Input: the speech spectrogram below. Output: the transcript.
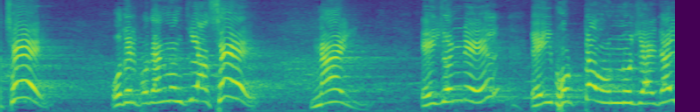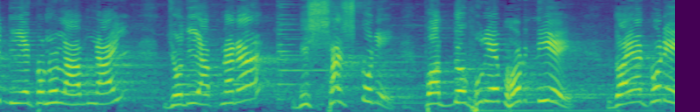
আছে? ওদের প্রধানমন্ত্রী আছে? নাই। এই জন্যে এই ভোটটা অন্য জায়গায় দিয়ে কোনো লাভ নাই। যদি আপনারা বিশ্বাস করে পদ্ম ফুলে ভোট দিয়ে দয়া করে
